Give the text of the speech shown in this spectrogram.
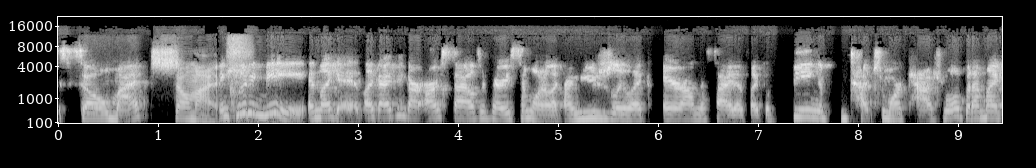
so much, so much, including me. And like, eh, like I think our, our styles are very similar. Like I'm usually like air on the side of like being a touch more casual, but I'm like,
